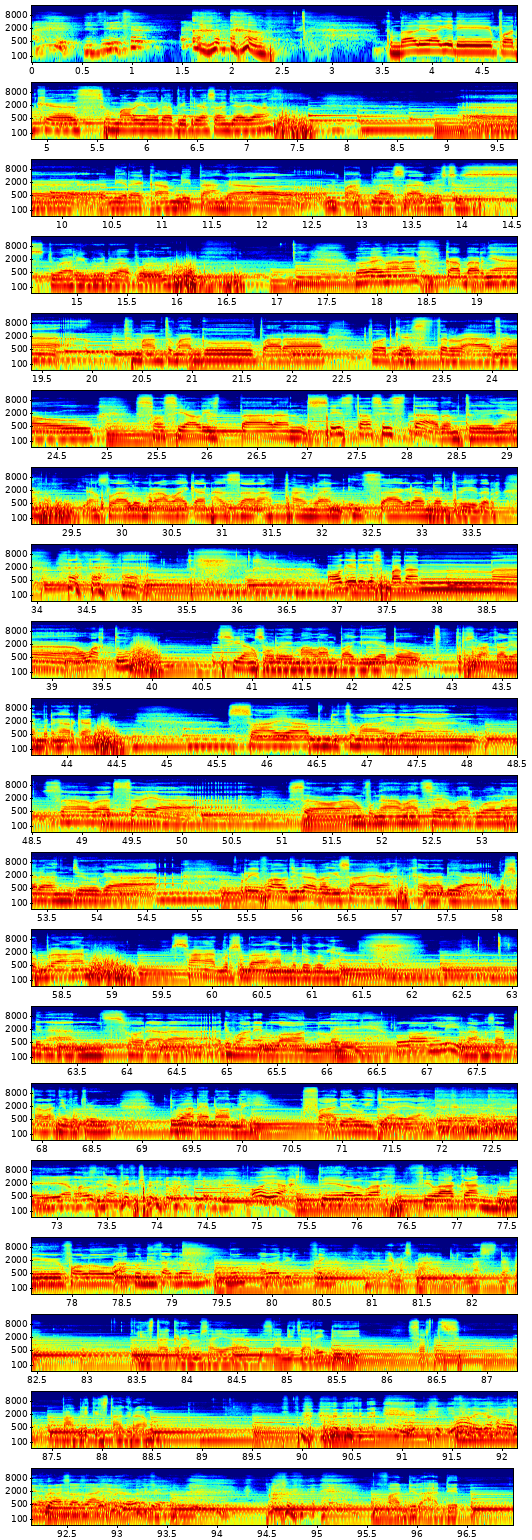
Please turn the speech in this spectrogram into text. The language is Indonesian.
Kembali lagi di podcast Mario Dapitria Sanjaya. Eh, Direkam di tanggal 14 Agustus 2020 Bagaimana kabarnya teman-temanku para podcaster atau sosialista dan sista-sista tentunya yang selalu meramaikan hasanah timeline Instagram dan Twitter. Oke di kesempatan uh, waktu siang sore malam pagi atau terserah kalian mendengarkan saya ditemani dengan sahabat saya seorang pengamat sepak bola dan juga rival juga bagi saya karena dia berseberangan sangat berseberangan mendukungnya. Dengan saudara the one and lonely. Lonely bangsat. Salah nyebut bro. The one and only. Fadil Wijaya. Iya Mas David kan Mas David. Oh ya, tidak lupa silakan di follow akun Instagrammu. Apa di sing. Eh Mas Fadil, Mas David. Instagram saya bisa dicari di search public Instagram. Itu Boleh, nggak apa-apa. ini bahasa saya. Boleh, Fadil Adit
